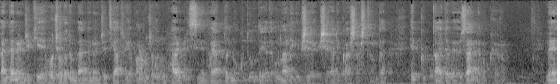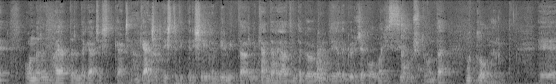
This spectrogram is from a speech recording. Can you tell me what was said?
benden önceki hocalarım, benden önce tiyatro yapan hocalarımın her birisinin hayatlarını okuduğumda ya da onlarla ilgili bir, şeyler, bir şeylerle karşılaştığımda hep gıptayla ve özenle bakıyorum. Ve onların hayatlarında gerçek, gerçek, gerçekleştirdikleri şeylerin bir miktarını kendi hayatımda gördüğümde ya da görecek olma hissi oluştuğunda mutlu oluyorum. Ee,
